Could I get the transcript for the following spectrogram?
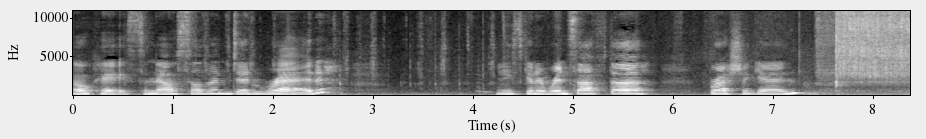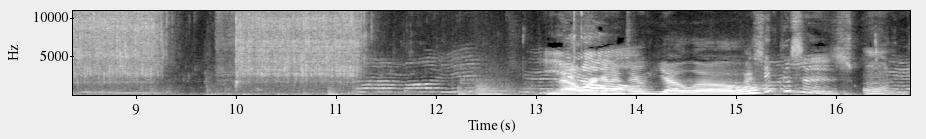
Okay, so now Sylvan did red. And he's gonna rinse off the brush again. Now we're gonna do yellow. I think this is orange.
